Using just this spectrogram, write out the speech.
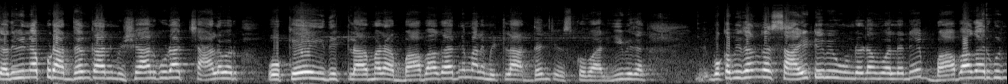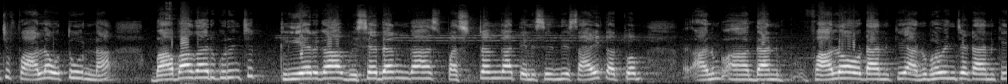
చదివినప్పుడు అర్థం కాని విషయాలు కూడా చాలా వరకు ఓకే ఇది ఇట్లా మన బాబా గారిని మనం ఇట్లా అర్థం చేసుకోవాలి. ఈ విధంగా ఒక విధంగా సాయి టీవీ ఉండడం వల్లనే బాబా గారి గురించి ఫాలో అవుతూ ఉన్నా బాబా గారి గురించి క్లియర్గా విశదంగా స్పష్టంగా తెలిసింది. సాయి తత్వం అను దాన్ని ఫాలో అవడానికి అనుభవించడానికి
